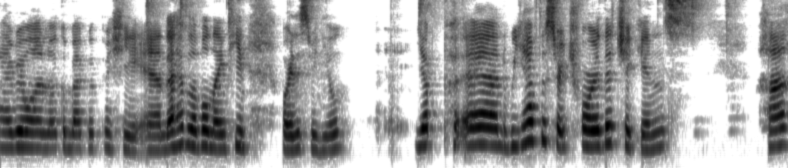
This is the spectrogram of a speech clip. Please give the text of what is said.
Hi everyone, welcome back with Mishi, and I have level 19 for this video. Yep, and we have to search for the chickens. Huh?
